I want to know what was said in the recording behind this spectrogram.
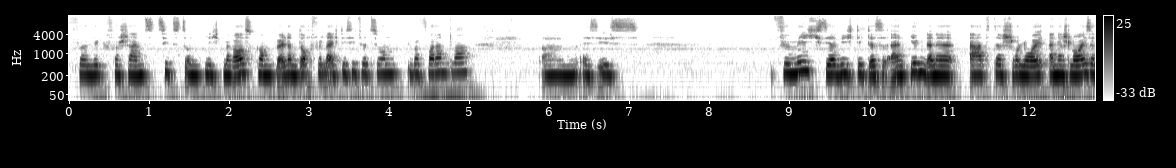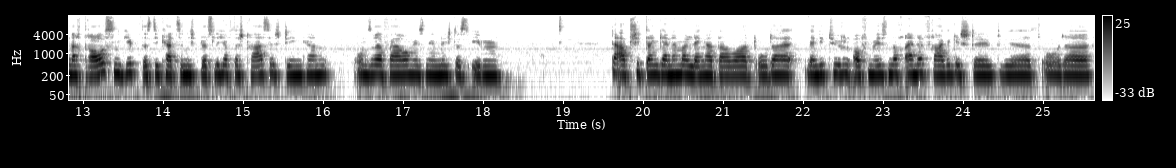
völlig verschanzt sitzt und nicht mehr rauskommt, weil dann doch vielleicht die Situation überfordernd war? Ähm, es ist für mich sehr wichtig, dass es ein, irgendeine Art der Schleu einer Schleuse nach draußen gibt, dass die Katze nicht plötzlich auf der Straße stehen kann. Unsere Erfahrung ist nämlich, dass eben der Abschied dann gerne mal länger dauert oder wenn die Tür schon offen ist, noch eine Frage gestellt wird oder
